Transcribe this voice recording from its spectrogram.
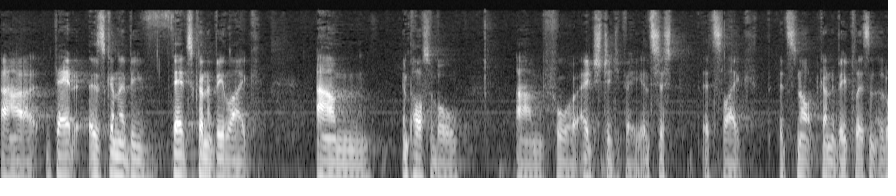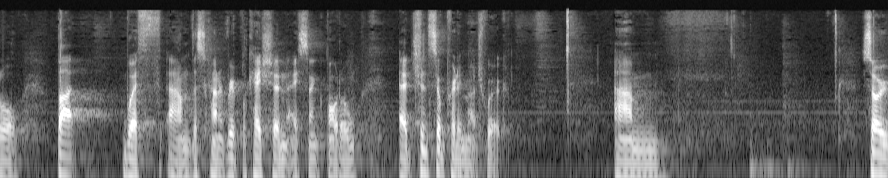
uh, that is going to be that's going to be like um, impossible um, for HTTP. It's just it's like it's not going to be pleasant at all. But with um, this kind of replication async model, it should still pretty much work. Um, so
